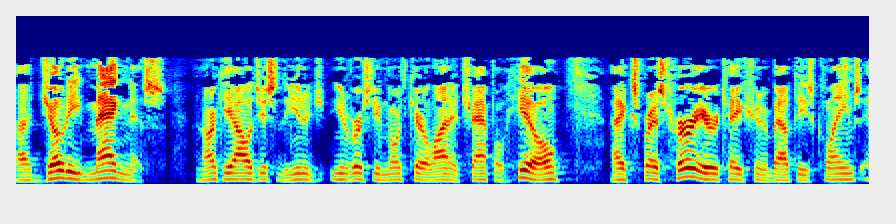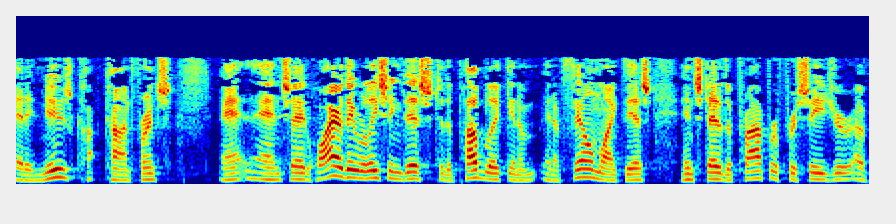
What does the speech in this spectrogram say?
Uh, Jodi Magness, an archaeologist at the Uni- University of North Carolina Chapel Hill, uh, expressed her irritation about these claims at a news co- conference and, and, said, why are they releasing this to the public in a, in a film like this instead of the proper procedure of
